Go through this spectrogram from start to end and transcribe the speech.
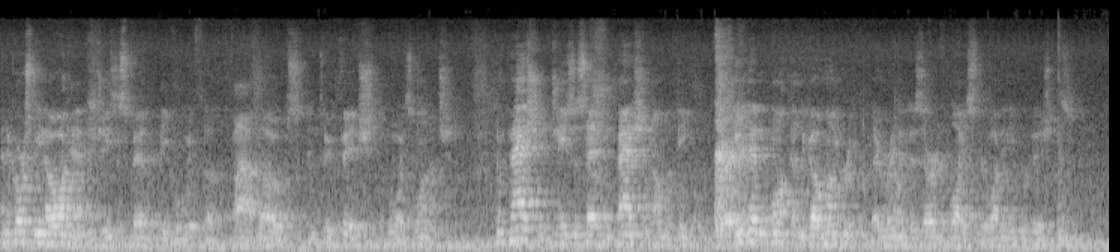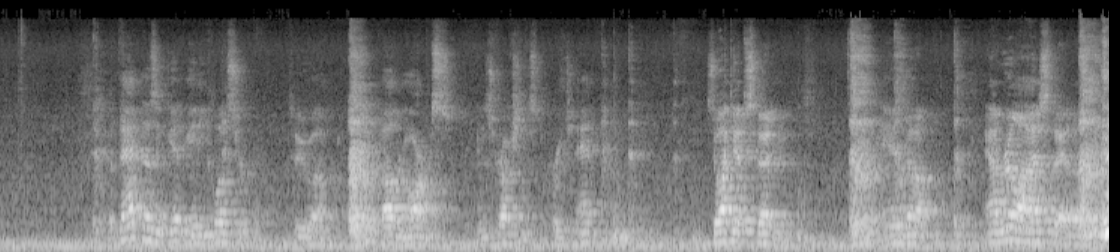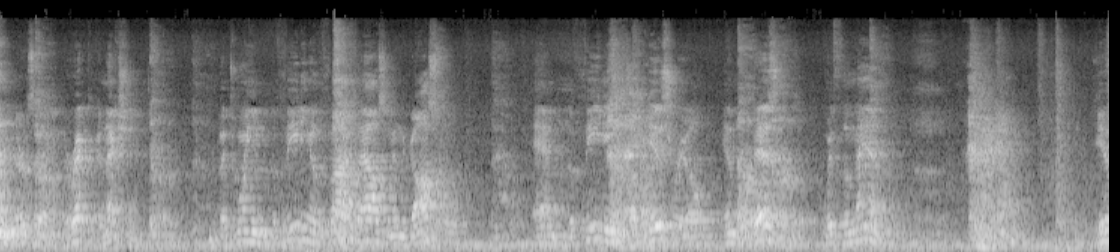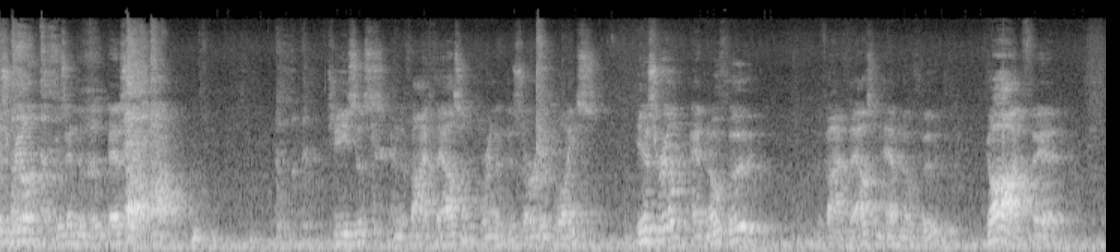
And of course, we know what happened. Jesus fed the people with uh, five loaves and two fish, the boy's lunch. Compassion. Jesus had compassion on the people. He didn't want them to go hungry. They were in a deserted place. There wasn't any provisions. But that doesn't get me any closer to uh, Father Mark's instructions to preach Advent. So I kept studying. And, uh, and I realized that uh, there's a direct connection between the feeding of the 5,000 in the gospel and the feeding of Israel in the desert with the manna. Israel was in the desert. Jesus and the 5,000 were in a deserted place. Israel had no food. The 5,000 have no food. God fed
